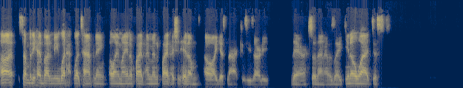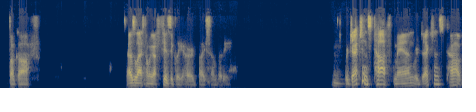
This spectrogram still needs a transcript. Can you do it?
uh, somebody headbutted me. What what's happening? Oh, am I in a fight? I'm in a fight. I should hit him. Oh, I guess not because he's already there. So then I was like, you know what? Just fuck off. That was the last time I got physically hurt by somebody. Hmm. Rejection's tough, man. Rejection's tough.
